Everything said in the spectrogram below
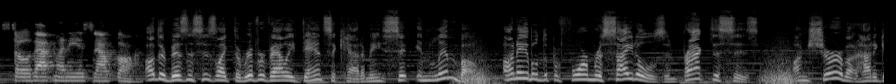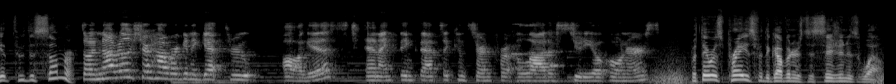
So that money is now gone. Other businesses like the River Valley Dance Academy sit in limbo, unable to perform recitals and practices, unsure about how to get through the summer. So I'm not really sure how we're going to get through August, and I think that's a concern for a lot of studio owners. But there was praise for the governor's decision as well.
